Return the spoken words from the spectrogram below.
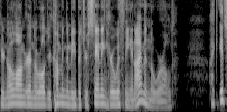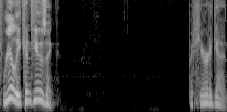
You're no longer in the world, you're coming to me, but you're standing here with me, and I'm in the world. Like, it's really confusing. But hear it again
